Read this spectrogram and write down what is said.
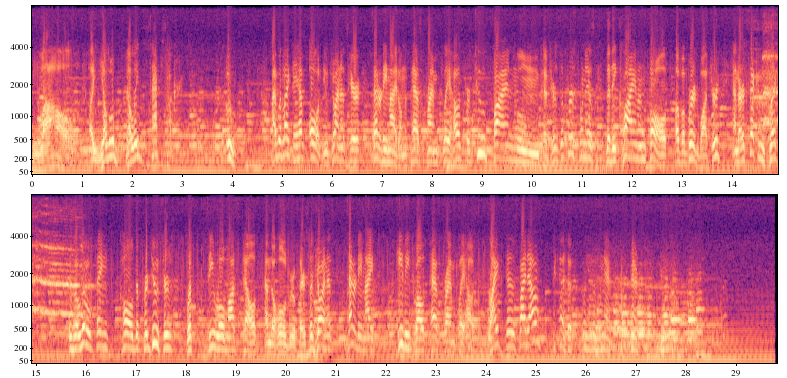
Wow, a yellow-bellied sapsucker. Ooh, I would like to have all of you join us here Saturday night on the Past Prime Playhouse for two fine moon pictures. The first one is The Decline and Fall of a Birdwatcher, and our second flick is a little thing called The Producers with Zero Mostel and the whole group there. So join us Saturday night, TV 12, Past Prime Playhouse. Right, uh, Spidell?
